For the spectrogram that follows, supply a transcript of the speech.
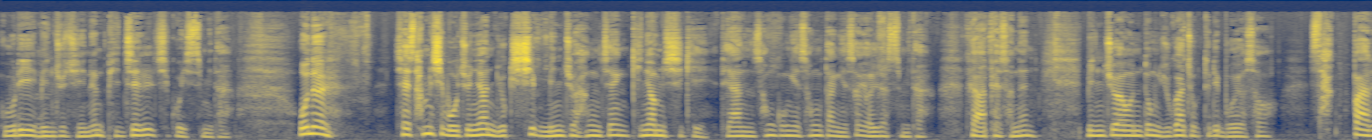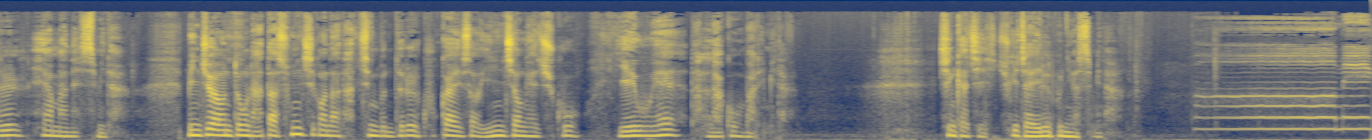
우리 민주주의는 빚을 지고 있습니다. 오늘 제35주년 60민주항쟁 기념식이 대한성공의 성당에서 열렸습니다. 그 앞에서는 민주화운동 유가족들이 모여서 삭발을 해야만 했습니다. 민주화 운동을 하다 숨지거나 다친 분들을 국가에서 인정해주고 예우해 달라고 말입니다. 지금까지 주기자의 1분이었습니다. 밤의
